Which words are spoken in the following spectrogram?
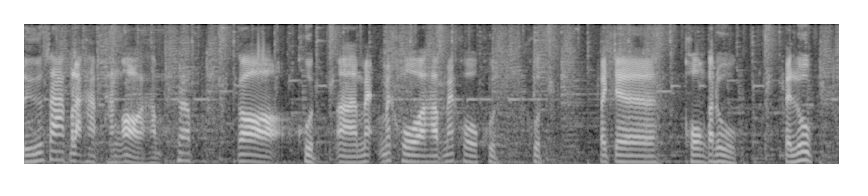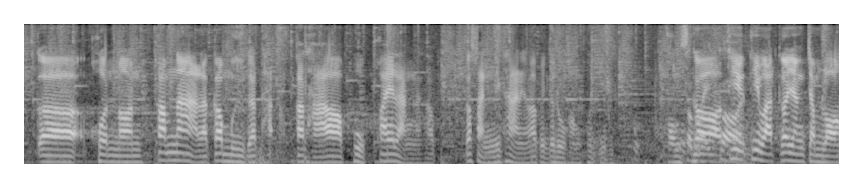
รื้อซากปรักหักพังออกอะครับ ครับ ก็ขุดอ่าแมแมคโครอะครับแมคโครขุดขุด ไปเจอโครงกระดูก เป็นรูปเอ่อคนนอนคว่ำหน้าแล้วก็มือกระทะกระทาผูกไขว้หลังนะครับ ก็สันนิษฐานว่าเป็นกระดูกของคนอินของสก็มัยก่อนที่ที่วัดก็ยังจำลอง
